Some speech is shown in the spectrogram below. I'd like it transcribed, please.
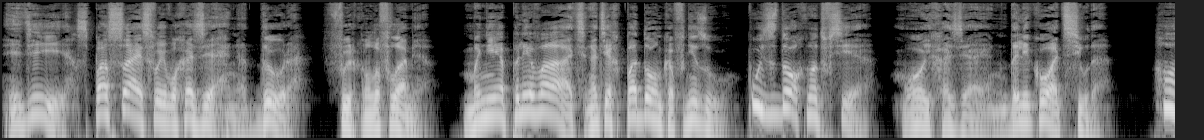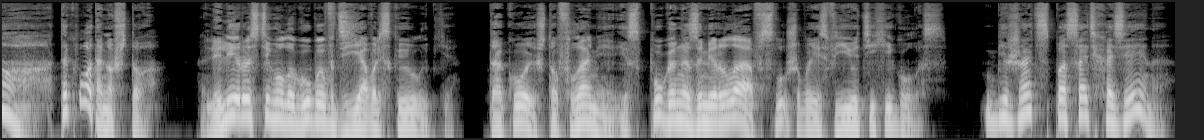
«Иди, спасай своего хозяина, дура!» — фыркнула Фламия. «Мне плевать на тех подонков внизу. Пусть сдохнут все. Мой хозяин далеко отсюда». «О, так вот оно что!» Лили растянула губы в дьявольской улыбке. Такой, что Фламия испуганно замерла, вслушиваясь в ее тихий голос. «Бежать спасать хозяина?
